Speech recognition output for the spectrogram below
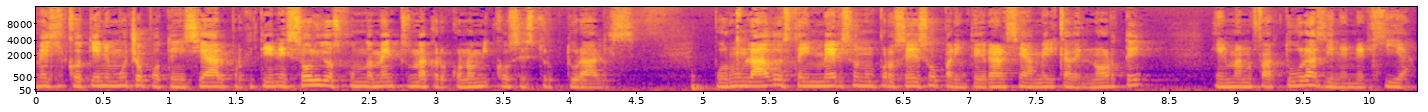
México tiene mucho potencial porque tiene sólidos fundamentos macroeconómicos estructurales. Por un lado, está inmerso en un proceso para integrarse a América del Norte en manufacturas y en energía,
